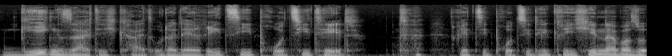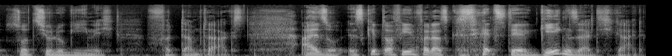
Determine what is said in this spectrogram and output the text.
Gegenseitigkeit oder der Reziprozität. Reziprozität kriege ich hin, aber so Soziologie nicht. Verdammte Axt. Also, es gibt auf jeden Fall das Gesetz der Gegenseitigkeit.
